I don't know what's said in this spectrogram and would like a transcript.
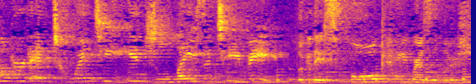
120 inch laser TV. Look at this 4K resolution.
